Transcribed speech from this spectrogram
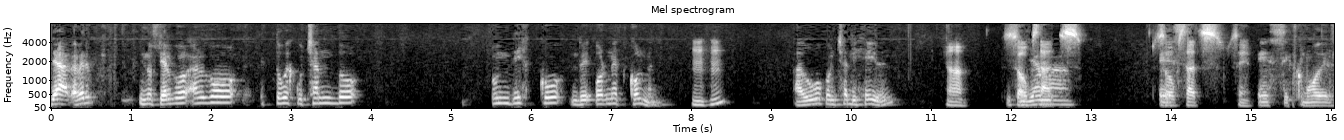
ya, a ver, no sé, algo, algo estuve escuchando un disco de Ornette Coleman. A dúo con Charlie Hayden. Ah, Soapsats. Soapsats, sí. Ese es como del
